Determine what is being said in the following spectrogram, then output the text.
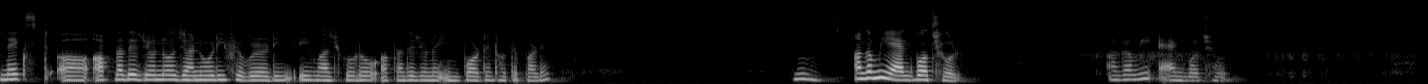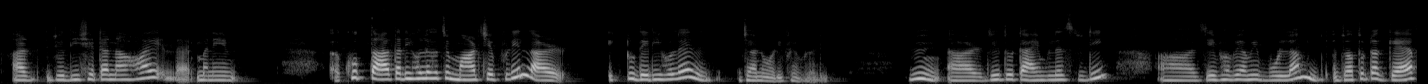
নেক্সট আপনাদের জন্য জানুয়ারি, ফেব্রুয়ারি এই মাসগুলো আপনাদের জন্য ইম্পর্টেন্ট হতে পারে। হুম। আগামী এক বছর। আগামী এক বছর। আর যদি সেটা না হয় মানে খুব তাড়াতাড়ি হলে হচ্ছে মার্চ, এপ্রিল আর একটু দেরি হলে জানুয়ারি, ফেব্রুয়ারি। হুম, আর যেহেতু টাইমলেস রিডিং যেভাবে আমি বললাম, যতটা গ্যাপ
